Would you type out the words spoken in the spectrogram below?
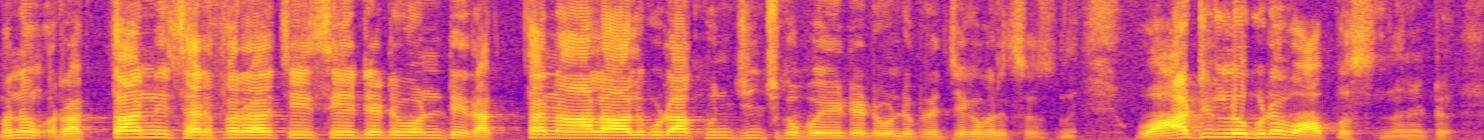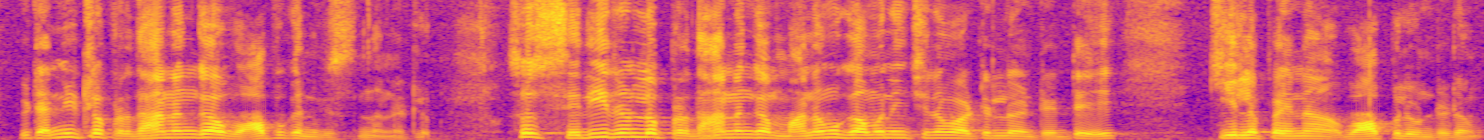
మనం రక్తాన్ని సరఫరా చేసేటటువంటి రక్తనాళాలు కూడా కుంచుకుపోయేటటువంటి ప్రత్యేక పరిస్థితి వస్తుంది. వాటిల్లో కూడా వాపు వస్తుంది అన్నట్టు. వీటన్నిటిలో ప్రధానంగా వాపు కనిపిస్తుంది అన్నట్లు సో శరీరంలో ప్రధానంగా మనము గమనించిన వాటిల్లో ఏంటంటే కీళ్ళపైన వాపులు ఉండడం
